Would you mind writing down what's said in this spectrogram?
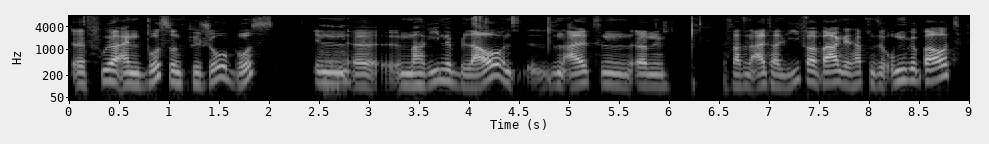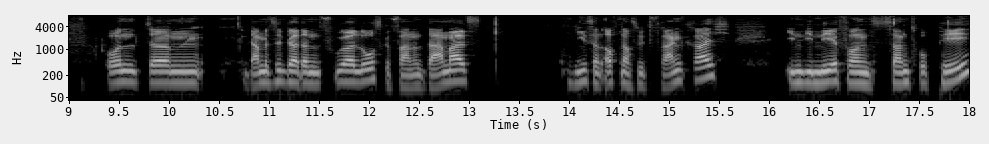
äh, früher einen Bus, so einen Peugeot-Bus in mhm. äh, Marineblau und so einen alten ähm, das war so ein alter Lieferwagen, den hatten sie umgebaut Und ähm, damit sind wir dann früher losgefahren. Und damals ging es dann oft nach Südfrankreich, in die Nähe von Saint-Tropez,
